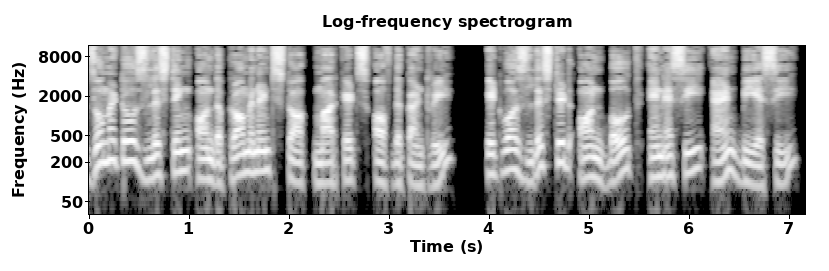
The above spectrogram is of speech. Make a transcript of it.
Zomato's listing on the prominent stock markets of the country, it was listed on both NSE and BSE,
